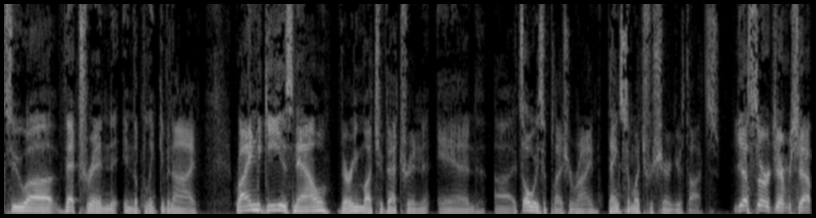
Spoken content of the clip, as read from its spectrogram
to, uh, veteran in the blink of an eye. Ryan McGee is now very much a veteran and, uh, it's always a pleasure, Ryan. Thanks so much for sharing your thoughts. Yes, sir, Jeremy Schaap.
